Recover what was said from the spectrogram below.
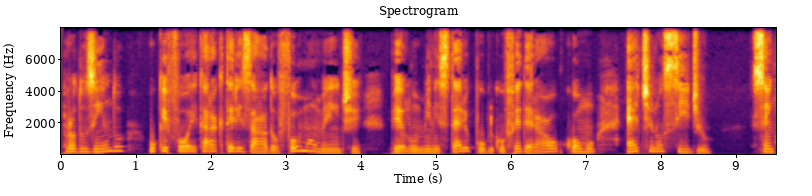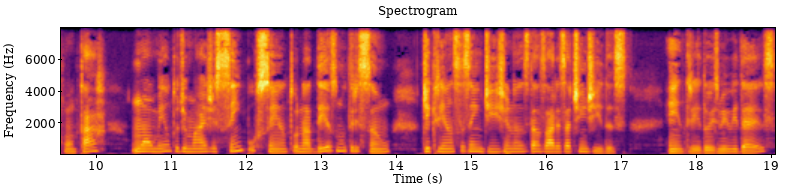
produzindo o que foi caracterizado formalmente pelo Ministério Público Federal como etnocídio, sem contar um aumento de mais de 100% na desnutrição de crianças indígenas das áreas atingidas entre 2010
